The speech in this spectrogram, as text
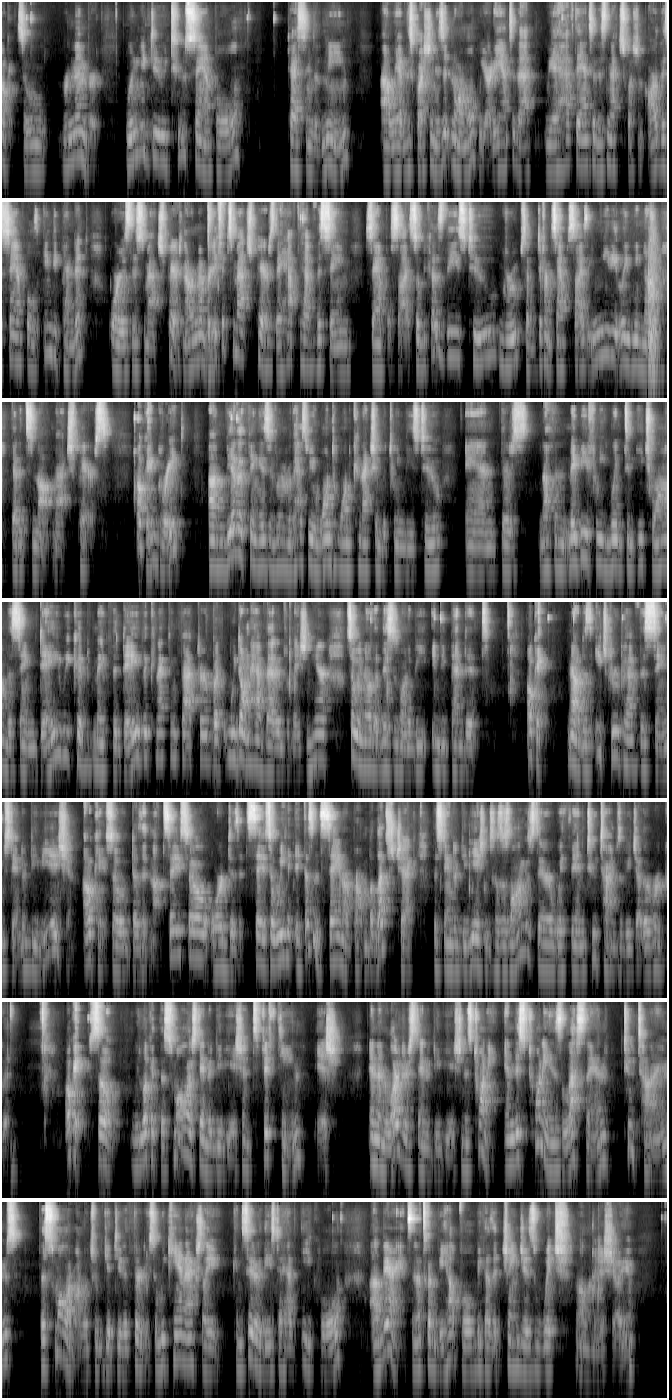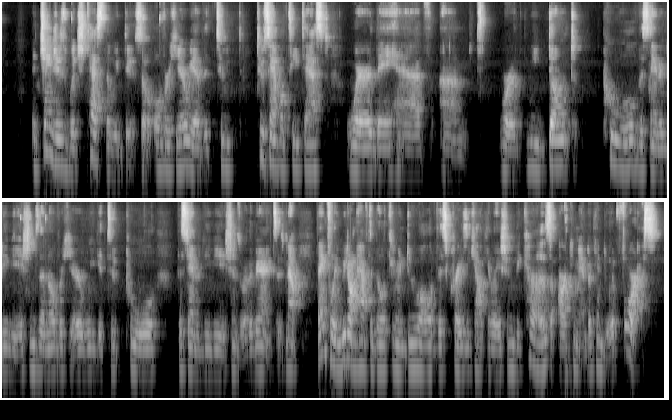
Okay, so remember, when we do two sample testings of mean, uh, we have this question, is it normal? We already answered that. We have to answer this next question. Are the samples independent or is this matched pairs? Now remember, if it's matched pairs, they have to have the same sample size. So because these two groups have different sample size, immediately we know that it's not matched pairs. Okay, great. Um, the other thing is, remember, there has to be a one-to-one -one connection between these two, and there's nothing, maybe if we went to each one on the same day, we could make the day the connecting factor, but we don't have that information here, so we know that this is going to be independent. Okay, now, does each group have the same standard deviation? Okay, so does it not say so, or does it say so? We It doesn't say in our problem, but let's check the standard deviations, because as long as they're within two times of each other, we're good. Okay, so we look at the smaller standard deviation, it's 15-ish, and then the larger standard deviation is 20. And this 20 is less than 2 times the smaller one, which would get you to 30. So we can actually consider these to have equal uh, variance. And that's going to be helpful because it changes which, well, let me just show you. It changes which test that we do. So over here we have the two, two sample t-test where they have, um, where we don't pool the standard deviations, then over here we get to pool the standard deviations or the variances. Now, thankfully, we don't have to go through and do all of this crazy calculation because R Commander can do it for us.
